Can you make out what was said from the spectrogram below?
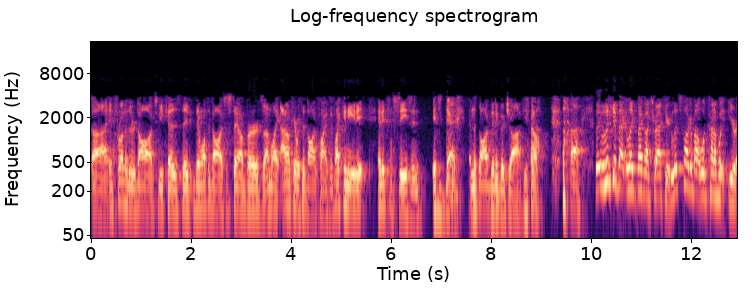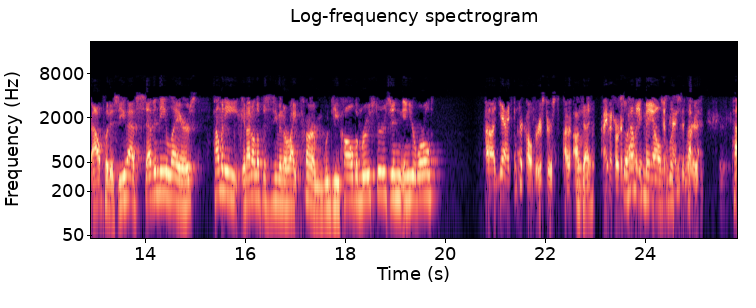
uh, in front of their dogs because they they want the dogs to stay on birds. I'm like I don't care what the dog finds. If I can eat it and it's in season, it's dead. And the dog did a good job, you know. but let's get back like back on track here. Let's talk about what kind of what your output is. So you have 70 layers. How many? And I don't know if this is even the right term. Would you call them roosters in in your world? uh yeah, I think they're called roosters. I, I'm, Okay. I haven't heard of So how many males? Just Let's- hens and roosts. How,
